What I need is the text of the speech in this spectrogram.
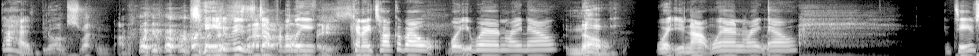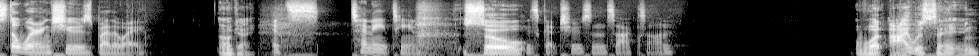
Go ahead. No, I'm sweating. I'm Dave is definitely. Can I talk about what you're wearing right now? no. What you're not wearing right now? Dave's still wearing shoes, by the way. Okay. It's 1018. So He's got shoes and socks on. what I was saying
